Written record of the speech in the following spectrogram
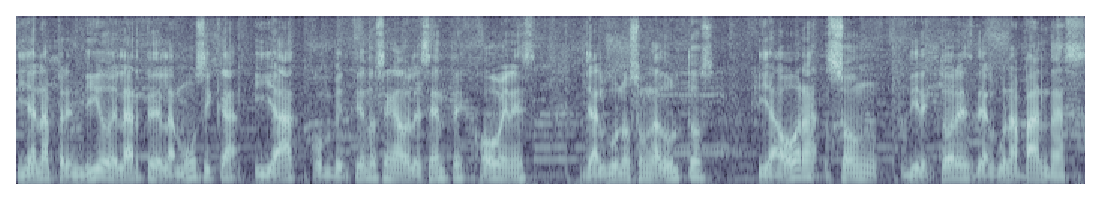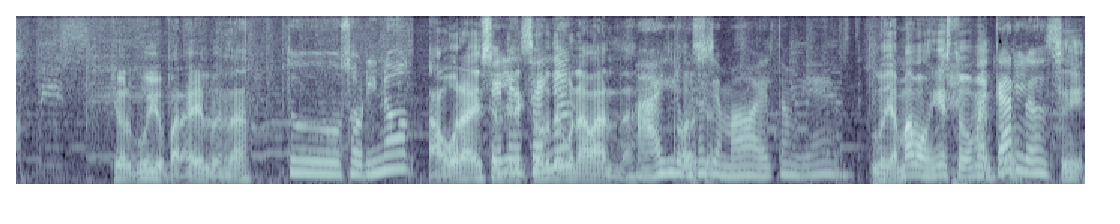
y han aprendido el arte de la música y ya convirtiéndose en adolescentes jóvenes, ya algunos son adultos y ahora son directores de algunas bandas. Qué orgullo para él, ¿verdad? Tu sobrino. Ahora es el director de una banda. Ay, lo hubieses llamado a él también. Lo llamamos en este momento. A Carlos. Sí.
